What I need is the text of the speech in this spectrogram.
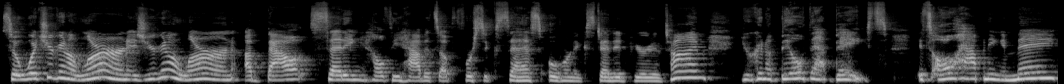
So, what you're going to learn is you're going to learn about setting healthy habits up for success over an extended period of time. You're going to build that base. It's all happening in May.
